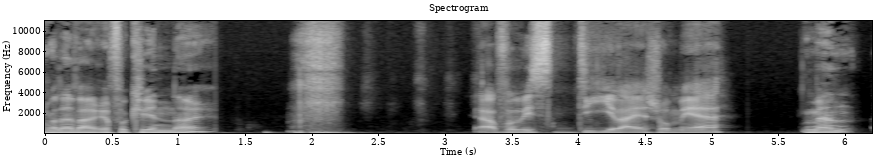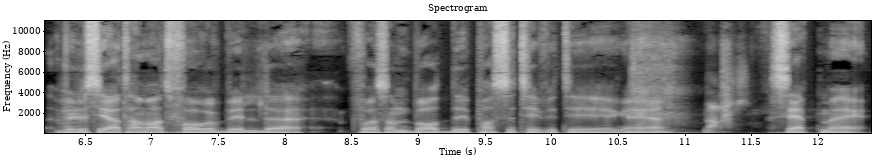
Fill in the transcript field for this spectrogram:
Og det er verre for kvinner. Ja, for hvis de veier så mye Men vil du si at han var et forbilde for sånn body positivity-greier? Nei. Se på meg,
